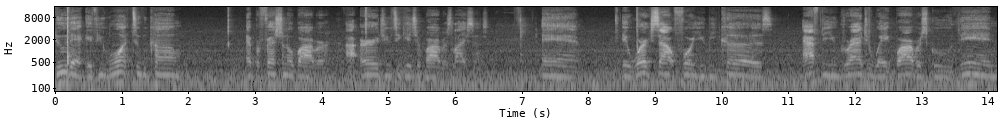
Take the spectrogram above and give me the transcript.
do that. If you want to become a professional barber, I urge you to get your barber's license. And it works out for you because after you graduate barber school, then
